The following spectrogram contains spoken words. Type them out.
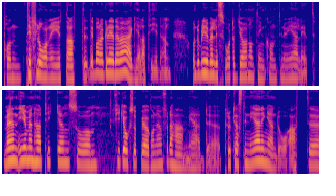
på en teflonyta, att det bara gled iväg hela tiden. Och då blir det väldigt svårt att göra någonting kontinuerligt. Men i och med den här artikeln så fick jag också upp ögonen för det här med eh, prokrastineringen då, att eh,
